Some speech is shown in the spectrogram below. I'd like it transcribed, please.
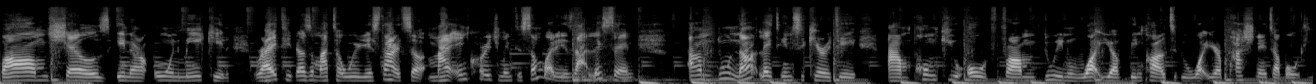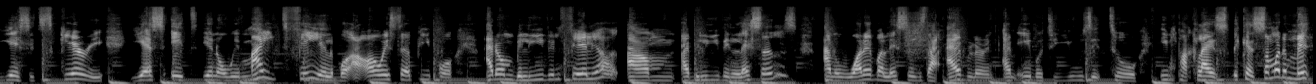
bombshells in our own making, right? It doesn't matter where you start. So my encouragement to somebody is that listen, um, do not let insecurity um punk you out from doing what you have been called to do, what you're passionate about. Yes, it's scary. Yes, it you know we might fail, but I always tell people I don't believe in failure. Um, I believe in lessons, and whatever lessons that I've learned, I'm able to use it to impact lives. Because some of the mi-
